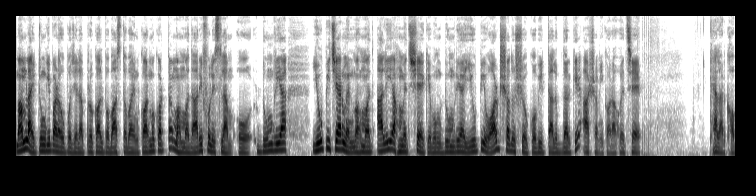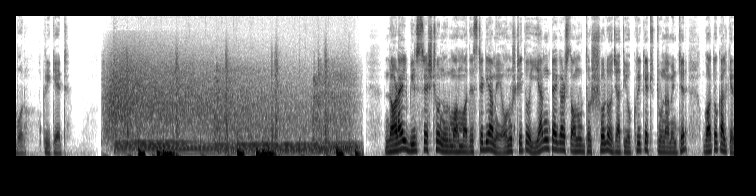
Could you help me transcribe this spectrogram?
মামলায় টুঙ্গিপাড়া উপজেলা প্রকল্প বাস্তবায়ন কর্মকর্তা মোহাম্মদ আরিফুল ইসলাম ও ডুমরিয়া ইউপি চেয়ারম্যান মোহাম্মদ আলী আহমেদ শেখ এবং ডুমরিয়া ইউপি ওয়ার্ড সদস্য কবির তালুকদারকে আসামি করা হয়েছে। খেলার খবর ক্রিকেট। নড়াইল বীরশ্রেষ্ঠ নূর মোহাম্মদ স্টেডিয়ামে অনুষ্ঠিত ইয়াং টাইগার্স অনূর্ধ্ব ষোলো জাতীয় ক্রিকেট টুর্নামেন্টের গতকালকের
